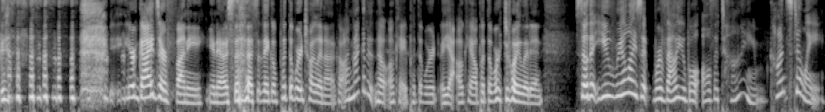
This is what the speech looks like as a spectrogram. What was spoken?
Your guides are funny, you know. So that's they go put the word toilet on. I go, I'm not gonna. No, okay, put the word. Yeah, okay, I'll put the word toilet in, so that you realize that we're valuable all the time, constantly,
